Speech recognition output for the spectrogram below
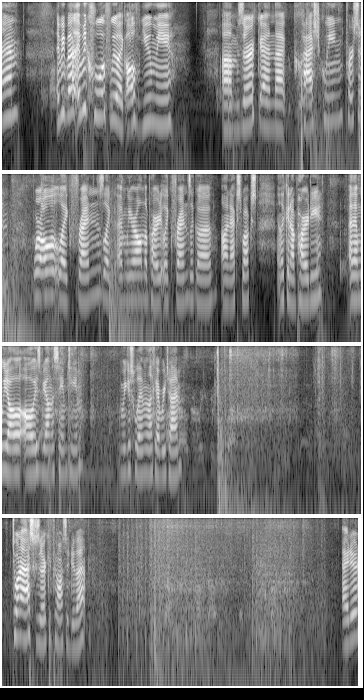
And it'd be better. It'd be cool if we like all you, me, um, Zerk, and that Clash Queen person. We're all like friends, like, and we are all in the party, like friends, like uh, on Xbox, and like in a party, and then we'd all always be on the same team. And we just win like every time. Do you want to ask Zerk if he wants to do that? I do.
